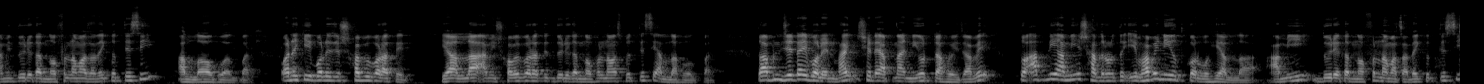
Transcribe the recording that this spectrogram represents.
আমি দুই রেখাত নফল নামাজ আদায় করতেছি, আল্লাহু আকবার। অনেকেই বলে যে সবে বরাতের হে আল্লাহ, আমি সবে বরাতের দুই রেখাত নফল নামাজ পড়তেছি, আল্লাহ আকবার। তো আপনি যেটাই বলেন ভাই সেটা আপনার নিয়তটা হয়ে যাবে। তো আপনি, আমি সাধারণত এভাবে নিয়ত করব, হে আল্লাহ, আমি দুই রেখাত নফল নামাজ আদায় করতেছি,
